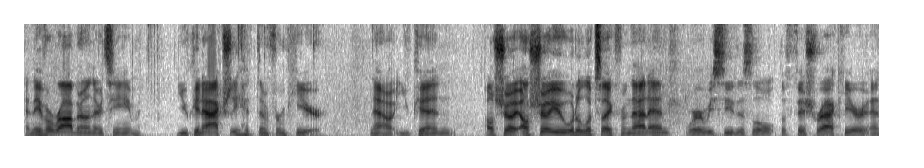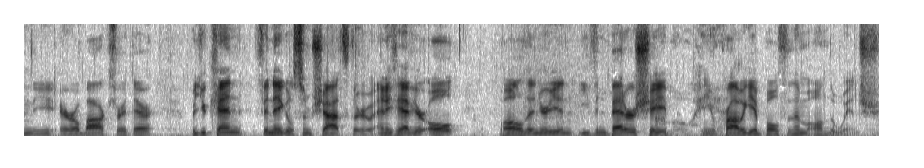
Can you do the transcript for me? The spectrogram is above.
and they have a Robin on their team, you can actually hit them from here. Now, you can I'll show you, I'll show you what it looks like from that end, where we see this little the fish rack here and the arrow box right there. But you can finagle some shots through. And if you have your ult, well, then you're in even better shape, and you'll probably get both of them on the winch.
